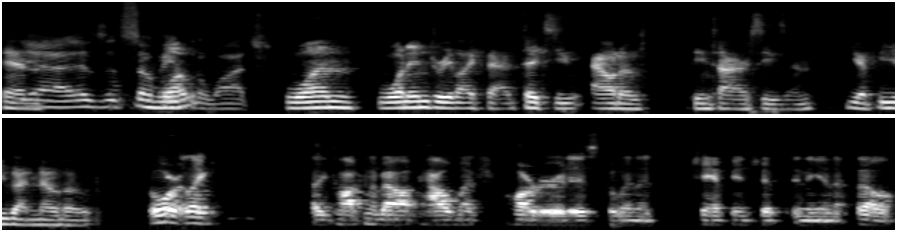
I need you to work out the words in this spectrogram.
and yeah, it's, it's so One- painful to watch. one one injury like that takes you out of the entire season. You have you've got no hope. or like like talking about how much harder it is to win a championship in the NFL.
